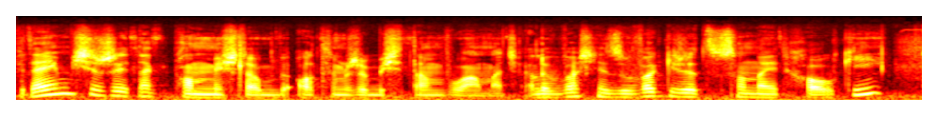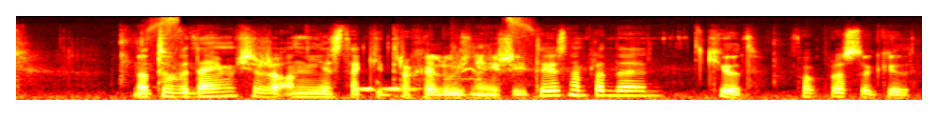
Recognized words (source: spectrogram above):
wydaje mi się, że jednak pomyślałby o tym, żeby się tam włamać. Ale właśnie z uwagi, że to są Nighthawki, no to wydaje mi się, że on jest taki trochę luźniejszy i to jest naprawdę cute, po prostu cute.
